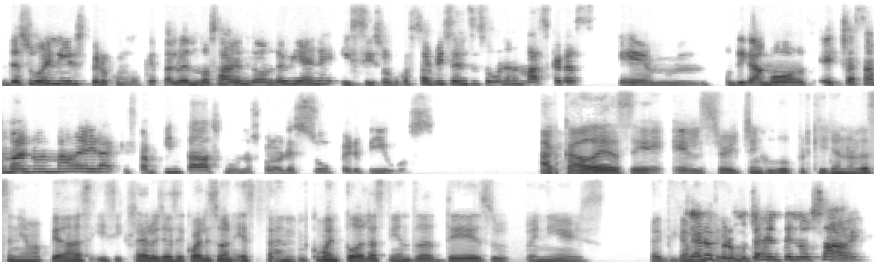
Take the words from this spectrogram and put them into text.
de souvenirs, pero como que tal vez no saben de dónde viene. Y si son costarricenses, son unas máscaras, em, digamos, hechas a mano en madera, que están pintadas con unos colores súper vivos. acabo de hacer el search en Google porque yo no las tenía mapeadas y sí, claro, ya sé cuáles son. Están como en todas las tiendas de souvenirs, Claro, pero prácticamente. mucha gente no sabe,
